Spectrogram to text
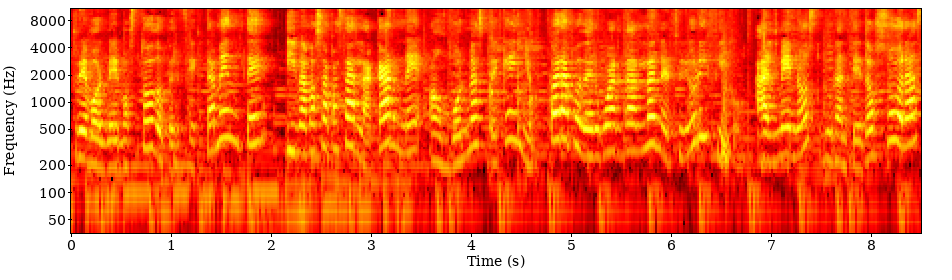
Revolvemos todo perfectamente y vamos a pasar la carne a un bol más pequeño para poder guardarla en el frigorífico, al menos durante dos horas,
